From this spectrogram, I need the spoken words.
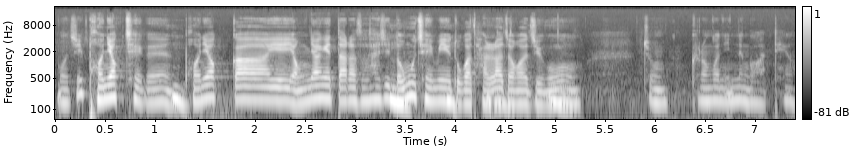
뭐지 번역책은 음. 번역가의 역량에 따라서 사실 음. 너무 재미도가 달라져가지고 좀 그런 건 있는 것 같아요.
